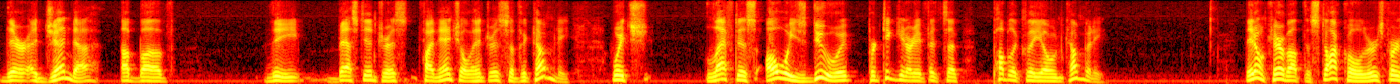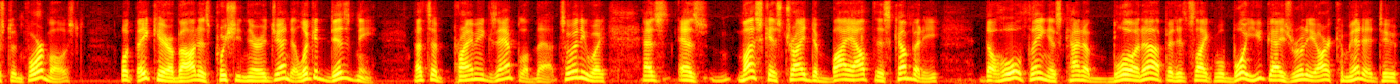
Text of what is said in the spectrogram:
their agenda above the best interest, financial interests of the company, which leftists always do, particularly if it's a publicly owned company. They don't care about the stockholders first and foremost. What they care about is pushing their agenda. Look at Disney. That's a prime example of that. So anyway, as as Musk has tried to buy out this company, the whole thing is kind of blowing up, and it's like, well, boy, you guys really are committed to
